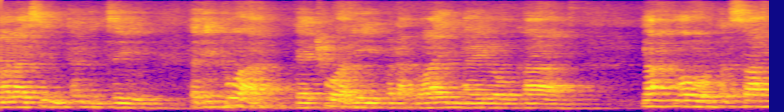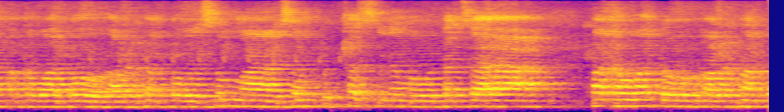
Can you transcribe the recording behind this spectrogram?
มาลายสิ้นทั้งอินทรีย์แต่ที่ทั่วแต่ชั่วดีประดับไว้ในโลกานะโมตัสสะภะคะวะโตอะระหะโตสัมมาสัมพุทธัสสะนะโมตัสสะภะคะวะโตอะระหะโต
